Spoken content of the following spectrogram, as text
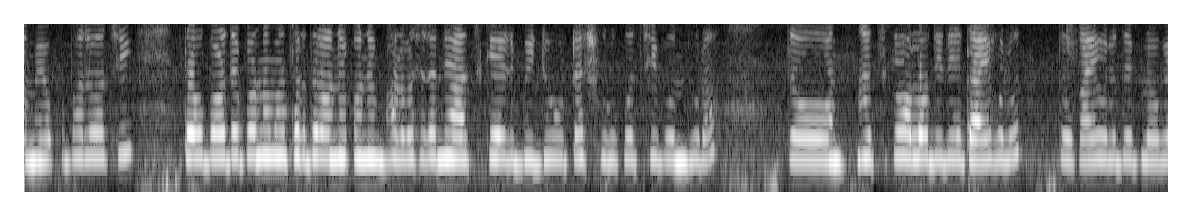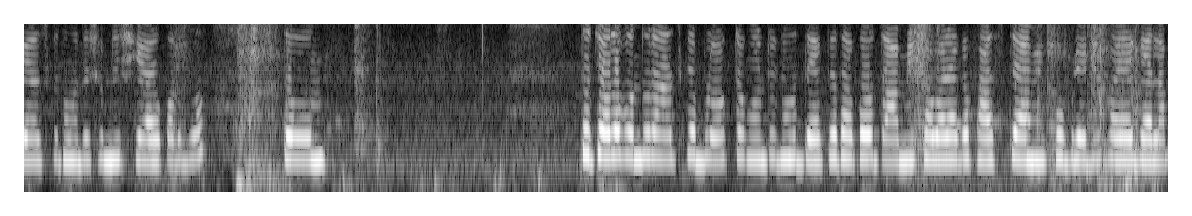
আমিও খুব ভালো আছি। তো বড়দের প্রণাম ছোটদের অনেক অনেক ভালোবাসা জানিয়ে আজকের ভিডিওটা শুরু করছি, বন্ধুরা। তো আজকে হলো দিদির গায়ে হলুদ। তো গায়ে হলুদের ব্লগে আজকে তোমাদের সামনে শেয়ার করব। তো তো চলো বন্ধুরা আজকে ব্লগটা কন্টিনিউ দেখতে থাকো। তো আমি সবার আগে ফার্স্টে আমি খুব রেডি হয়ে গেলাম।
